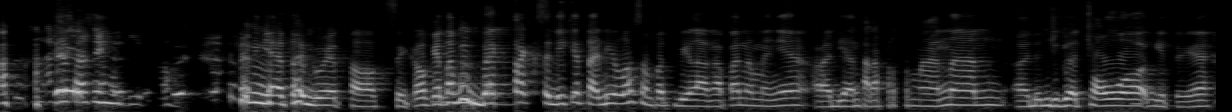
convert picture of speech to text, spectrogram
ada pasti yang begitu. Ternyata gue toxic. Oke okay, tapi backtrack sedikit tadi lo sempat bilang apa namanya uh, di antara pertemanan uh, dan juga cowok gitu ya.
